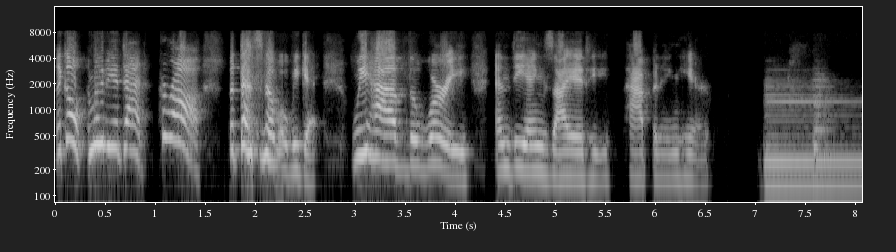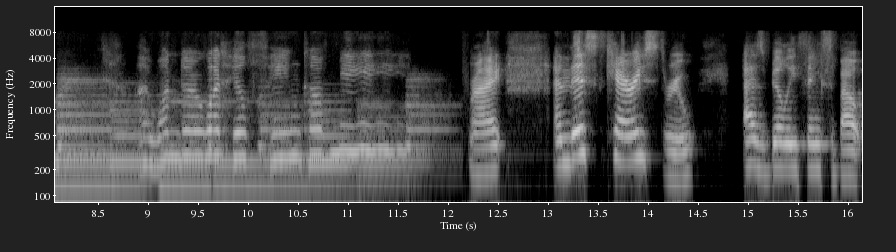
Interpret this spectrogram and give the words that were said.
Like, oh, I'm gonna be a dad, hurrah! But that's not what we get. We have the worry and the anxiety happening here. I wonder what he'll think of me, right? And this carries through as Billy thinks about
